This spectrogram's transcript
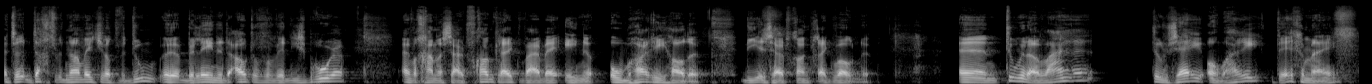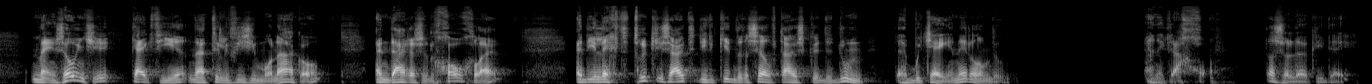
En toen dachten we, nou weet je wat we doen? We lenen de auto van Wendy's broer. En we gaan naar Zuid-Frankrijk, waar wij een oom Harry hadden. Die in Zuid-Frankrijk woonde. En toen we daar waren, toen zei oom Harry tegen mij... Mijn zoontje kijkt hier naar televisie Monaco. En daar is een goochelaar. En die legt trucjes uit die de kinderen zelf thuis kunnen doen. Dat moet jij in Nederland doen. En ik dacht, goh, dat is een leuk idee.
